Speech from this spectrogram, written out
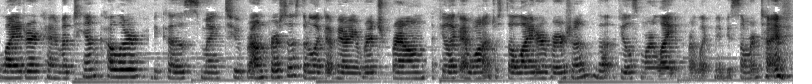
lighter kind of a tan color because my two brown purses, they're like a very rich brown. I feel like I want just a lighter version that feels more light for like maybe summertime.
